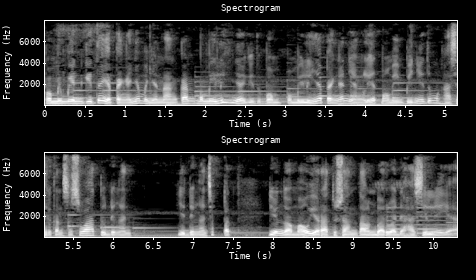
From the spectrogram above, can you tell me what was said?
pemimpin kita ya pengennya menyenangkan pemilihnya gitu. Pemilihnya pengen yang lihat pemimpinnya itu menghasilkan sesuatu dengan ya dengan cepat. Dia nggak mau ya ratusan tahun baru ada hasilnya ya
